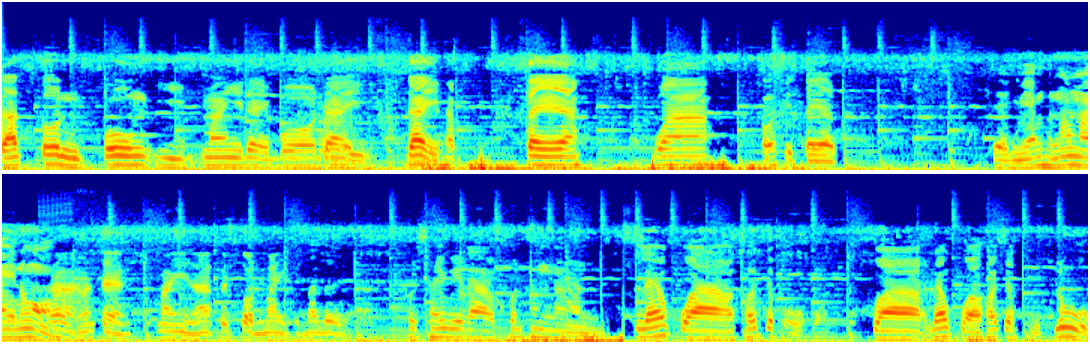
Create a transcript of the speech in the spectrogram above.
ตัดต้นโปงอีกไม่ได้บ่ได้ได้ครับ แต่ว่าเขาสิแตกแตกแมงขึ้นมาใหม่เนาะอ่ามันแต่งไม่นะเป็นต้นใหม่ขึ้นมาเลยนะเขาใช้เวลาค่อนข้างนาน แล้วกว่าเขาจะปลูกกว่าแล้วกว่าเขาจะติดลูก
